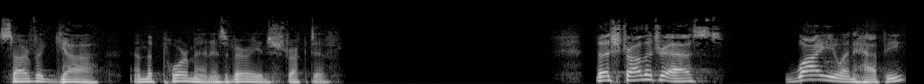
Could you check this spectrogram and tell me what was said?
Sarvagya, and the poor man is very instructive. The astrologer asked, Why are you unhappy?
